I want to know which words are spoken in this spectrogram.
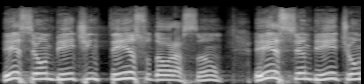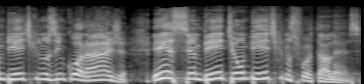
Esse é o ambiente intenso da oração. Esse ambiente é o ambiente que nos encoraja. Esse ambiente é o ambiente que nos fortalece.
